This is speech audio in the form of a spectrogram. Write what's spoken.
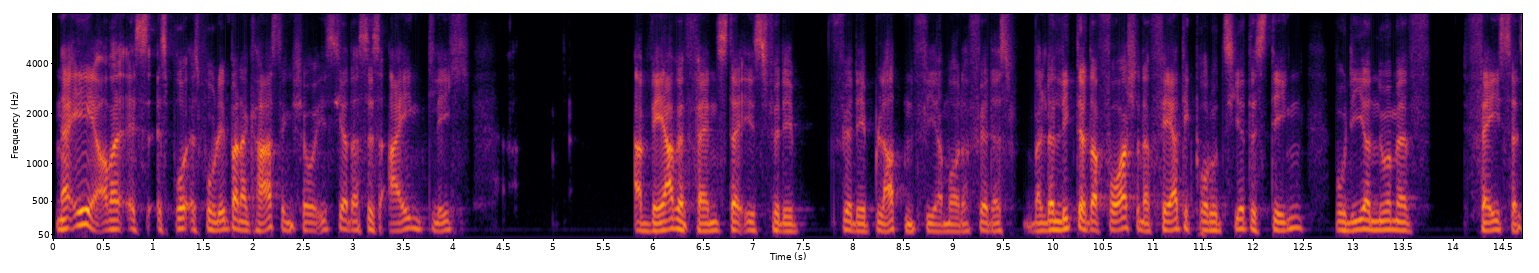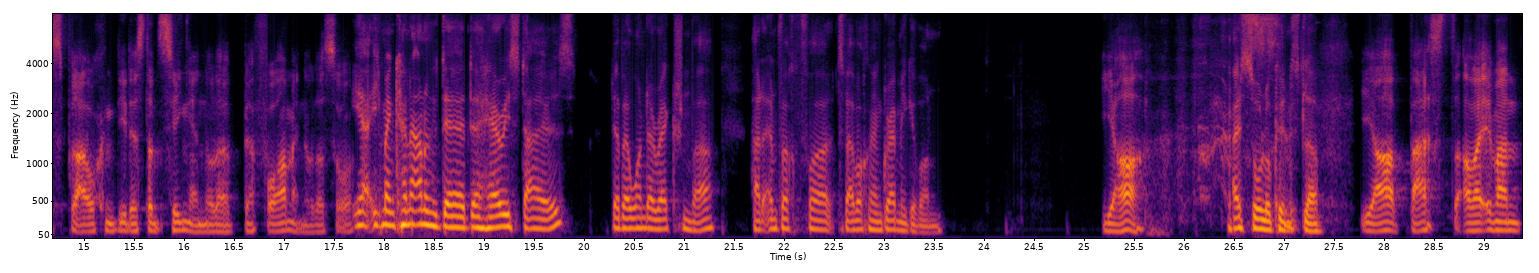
Na eh, aber es, es, das Problem bei einer Castingshow ist ja, dass es eigentlich ein Werbefenster ist für die, für die Plattenfirma oder für das, weil da liegt ja davor schon ein fertig produziertes Ding, wo die ja nur mehr Faces brauchen, die das dann singen oder performen oder so. Ja, ich meine, keine Ahnung, der, der Harry Styles, der bei One Direction war, hat einfach vor zwei Wochen einen Grammy gewonnen. Ja. Als Solokünstler. ja, passt. Aber ich meine,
